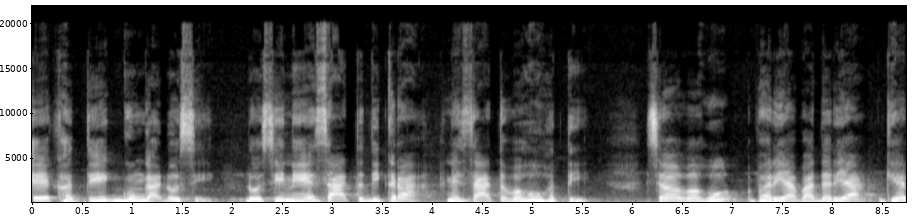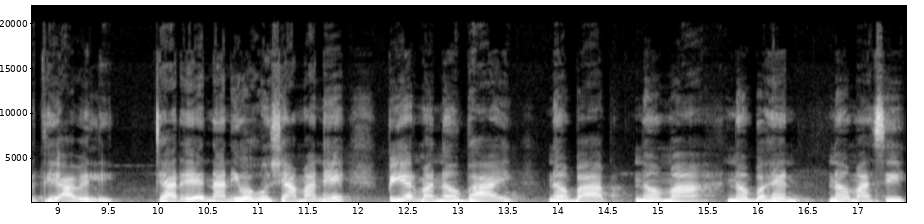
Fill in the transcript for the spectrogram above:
એક હતી ગુંગા ડોસી. ડોસીને સાત દીકરા ને સાત વહુ હતી. સ વહુ ભર્યા ભાદરિયા ઘેરથી આવેલી. જ્યારે નાની વહુ શ્યામાને પિયરમાં ન ભાઈ, ન બાપ, ન મા, ન બહેન, ન માસી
